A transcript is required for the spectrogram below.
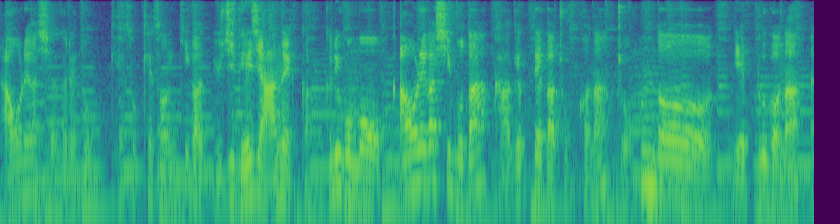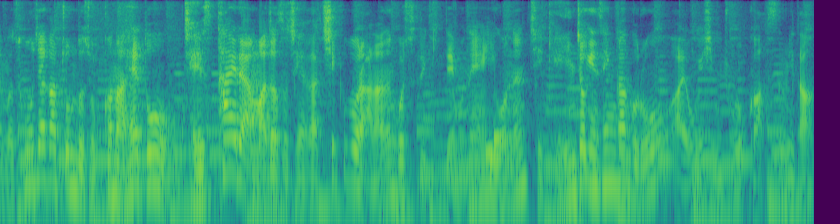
아우레가시가 그래도 계속해서 인기가 유지되지 않을까. 그리고 뭐 아우레가시보다 가격대가 좋거나 조금 더 예쁘거나 아니면 소재가 좀 더 좋거나 해도 제 스타일에 안 맞아서 제가 취급을 안 하는 걸 수도 있기 때문에 이거는 제 개인적인 생각으로 알고 계시면 좋을 것 같습니다.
